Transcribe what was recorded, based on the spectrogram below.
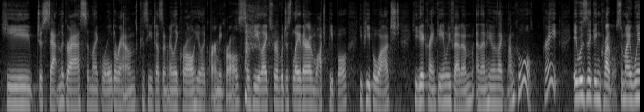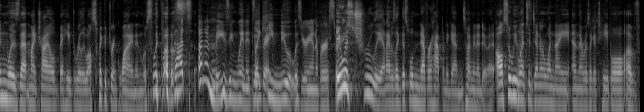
he just sat in the grass and like rolled around because he doesn't really crawl. He like army crawls. So he like sort of would just lay there and watch people. He people watched. He get cranky and we fed him. And then he was like, I'm cool. Great. It was like incredible. So my win was that my child behaved really well so I could drink wine in Los Olivos. That's an amazing win. It's was like great. he knew it was your anniversary. It was truly, and I was like, this will never happen again, so I'm going to do it. Also, we went to dinner one night, and there was like a table of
